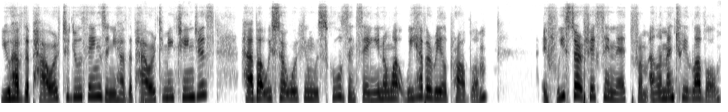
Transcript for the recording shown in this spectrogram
you have the power to do things and you have the power to make changes. How about we start working with schools and saying you know what? We have a real problem. If we start fixing it from elementary level,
